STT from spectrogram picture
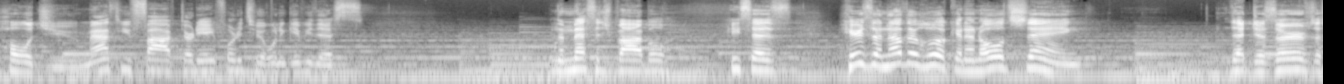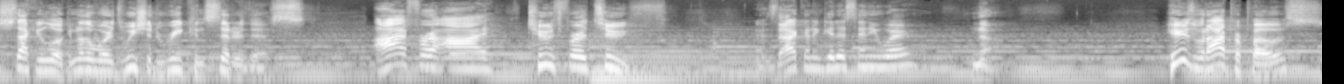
hold you. Matthew 5 38 42. I want to give you this. In the Message Bible, he says, Here's another look at an old saying that deserves a second look. In other words, we should reconsider this. Eye for an eye, tooth for a tooth. Is that going to get us anywhere? No. Here's what I propose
